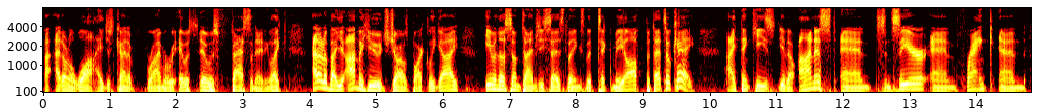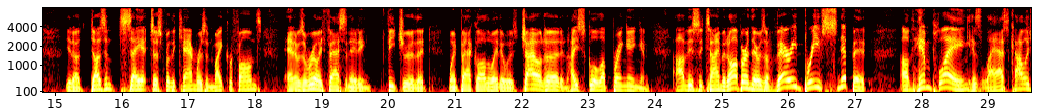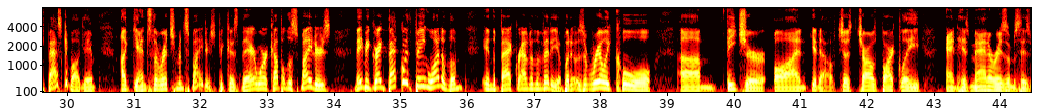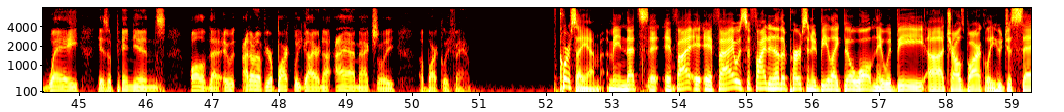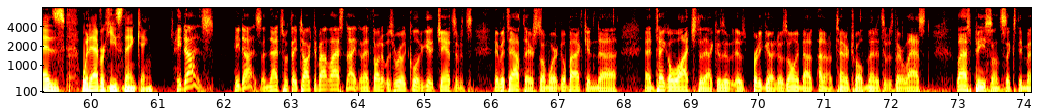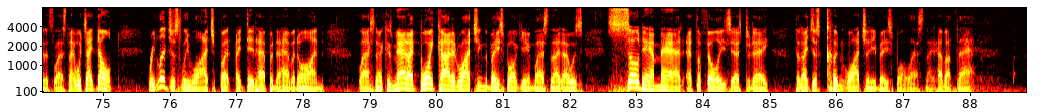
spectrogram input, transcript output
I, I don't know why. I Just kind of rhyme. Or, it was it was fascinating. Like I don't know about you. I'm a huge Charles Barkley guy, even though sometimes he says things that tick me off. But that's okay. I think he's you know honest and sincere and frank and you know doesn't say it just for the cameras and microphones. And it was a really fascinating feature that went back all the way to his childhood and high school upbringing and obviously time at Auburn. There was a very brief snippet of him playing his last college basketball game against the Richmond Spiders because there were a couple of Spiders, maybe Greg Beckwith being one of them, in the background of the video. But it was a really cool um, feature on, you know, just Charles Barkley and his mannerisms, his way, his opinions, all of that. Was, I don't know if you're a Barkley guy or not. I am actually a Barkley fan. Of course I am. I mean, that's if I if I was to find another person who'd be like Bill Walton, it would be uh, Charles Barkley, who just says whatever he's thinking. He does. He does, and that's what they talked about last night. And I thought it was really cool. If you get a chance, if it's if it's out there somewhere, go back and uh, and take a watch to that because it, it, was pretty good. It was only about I don't know ten or twelve minutes. It was their last last piece on sixty minutes last night, which I don't religiously watch, but I did happen to have it on last night because Matt, I boycotted watching the baseball game last night. I was so damn mad at the Phillies yesterday that I just couldn't watch any baseball last night. How about that?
